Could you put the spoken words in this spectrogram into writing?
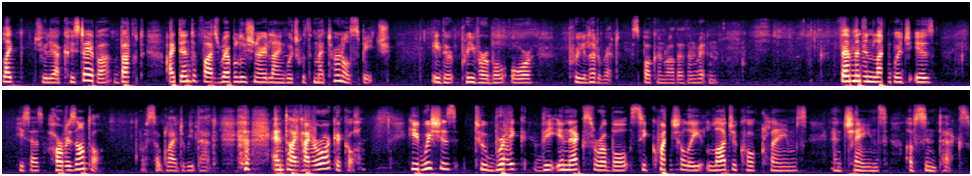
Like Julia Kristeva, Barthes identifies revolutionary language with maternal speech, either preverbal or preliterate, spoken rather than written. Feminine language is he says, horizontal. I was so glad to read that. Anti hierarchical. He wishes to break the inexorable, sequentially logical claims and chains of syntax.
